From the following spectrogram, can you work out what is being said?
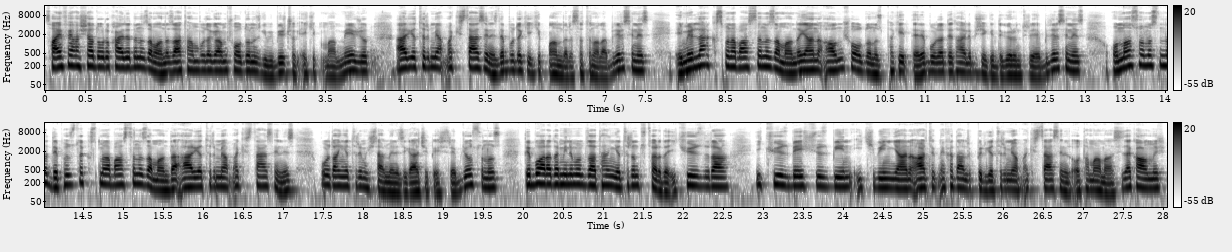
Sayfaya aşağı doğru kaydırdığınız zaman da zaten burada görmüş olduğunuz gibi birçok ekipman mevcut. Eğer yatırım yapmak isterseniz de buradaki ekipmanları satın alabilirsiniz. Emirler kısmına bastığınız zaman da yani almış olduğunuz paketleri burada detaylı bir şekilde görüntüleyebilirsiniz. Ondan sonrasında depozito kısmına bastığınız zaman da eğer yatırım yapmak isterseniz buradan yatırım işlemlerinizi gerçekleştirebiliyorsunuz. Ve bu arada minimum zaten yatırım tutarı da 200 lira. 200, 500, 1000, 2000 yani artık ne kadarlık bir yatırım yapmak isterseniz o tamamen size kalmış.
